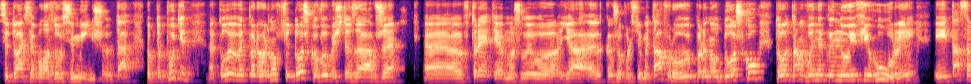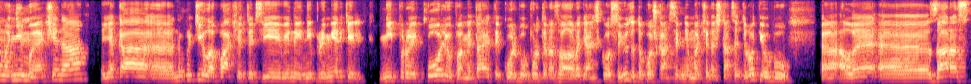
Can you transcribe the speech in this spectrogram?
ситуація була зовсім іншою. Так, тобто Путін, е, коли він перегорнув цю дошку, вибачте, за вже е, втретє, можливо, я е, кажу про цю метафору. Ви перегорнув дошку, то там виникли нові фігури, і та сама Німеччина, яка е, не хотіла бачити цієї війни ні при Меркель, ні при Колю. Пам'ятаєте, Коль був проти розвалу радянського союзу. Також канцлер Німеччини 16 років був. Е, але е, зараз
